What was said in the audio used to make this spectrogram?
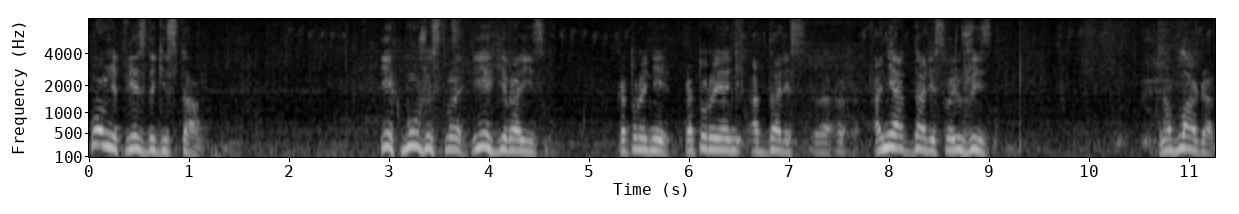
помнит весь Дагестан. Их мужество и их героизм, которые они, которые они, отдали, э, э, они отдали свою жизнь на благо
